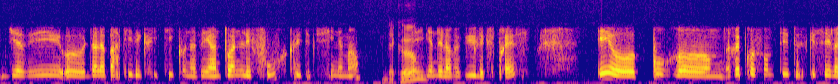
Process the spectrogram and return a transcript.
il y avait, euh, dans la partie des critiques, on avait Antoine Lefour, critique du cinéma. D'accord. Il vient de la revue L'Express. Et euh, pour euh, représenter tout ce que c'est la,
